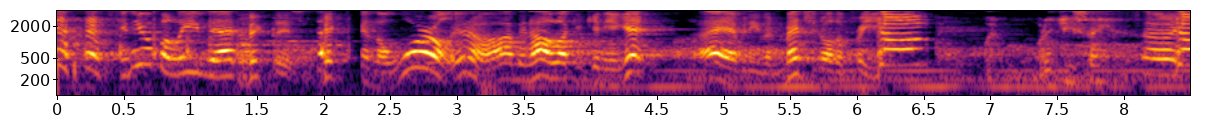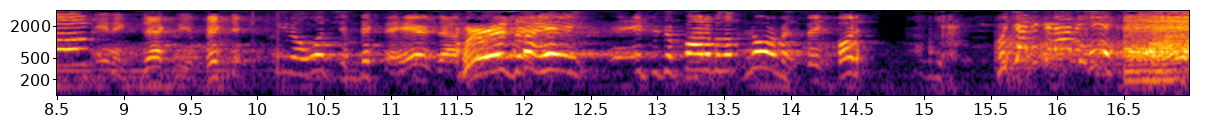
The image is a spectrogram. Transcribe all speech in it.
can you believe that? Biggest stick in the world. You know, I mean, how lucky can you get? I haven't even mentioned all the free. Young. Wait, what did you say? Uh, young. Ain't exactly a picnic. You know, once you pick the hairs out. Where is it? Hey, it's at the bottom of the enormous big buddy. We gotta get out of here.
